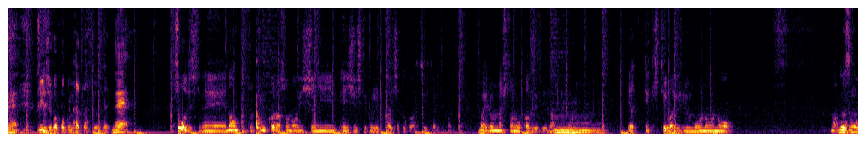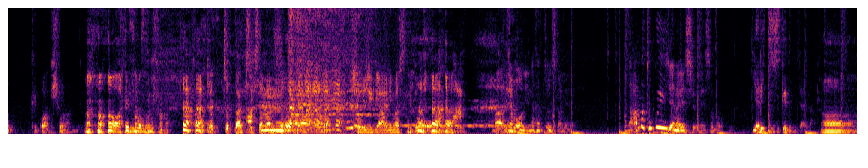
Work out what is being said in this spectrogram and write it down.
ね。YouTuber っぽくなったんですよね。ね。そうですねなんか途中からその一緒に編集してくれる会社とかがついたりとかもまあいろんな人のおかげでなんとかん。やってきてはいるもののまあ僕も結構飽き性なんで あれ、そろそろ。ち ょちょっと飽きてきたなみたいな 正直ありますけどまあでもなんていうんですかね。あんま得意じゃないですよね。そのやり続けるみたいな。あ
